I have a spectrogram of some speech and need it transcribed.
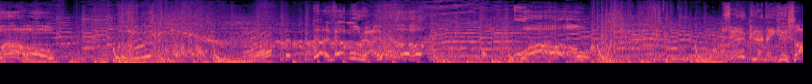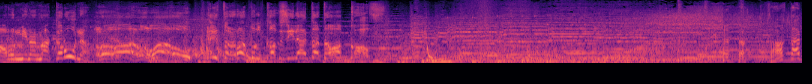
واو! هذا مرعب! واو! زيك لديه شعر من المعكرونة واو! واو إطارات القفز لا تتوقف! فقط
